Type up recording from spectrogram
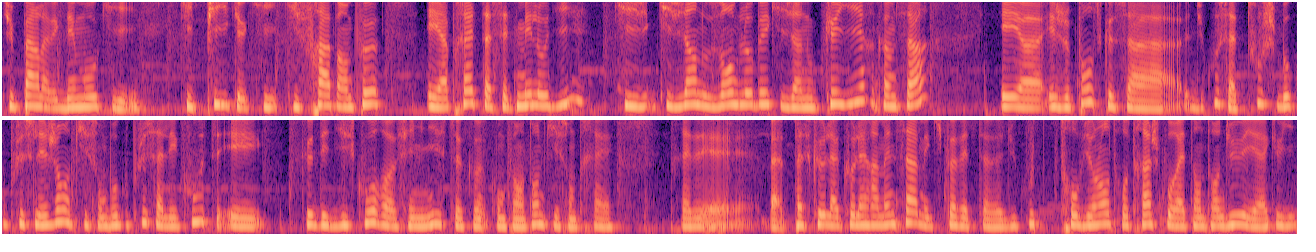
tu parles avec des mots qui, qui piquent, qui, qui frappent un peu. Et après, tu as cette mélodie qui, qui vient nous englober, qui vient nous cueillir comme ça. Et, euh, et je pense que ça, du coup, ça touche beaucoup plus les gens qui sont beaucoup plus à l'écoute et que des discours euh, féministes qu'on peut entendre qui sont très, très, euh, bah, parce que la colère amène ça, mais qui peuvent être du coup trop violents, trop trash pour être entendus et accueillis.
